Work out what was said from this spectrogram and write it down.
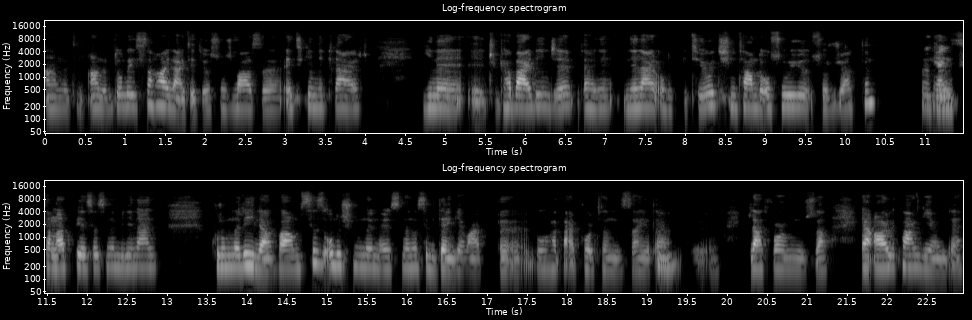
Anladım, anladım. Dolayısıyla highlight ediyorsunuz bazı etkinlikler. Yine e, çünkü haber deyince hani neler olup bitiyor. Şimdi tam da o soruyu soracaktım. Hı hı. Yani sanat piyasasının bilinen kurumlarıyla bağımsız oluşumların arasında nasıl bir denge var e, bu haber portalınızda ya da e, platformunuzda? Yani ağırlık hangi yönde?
